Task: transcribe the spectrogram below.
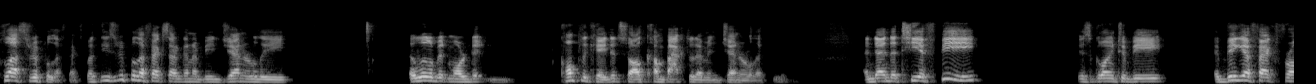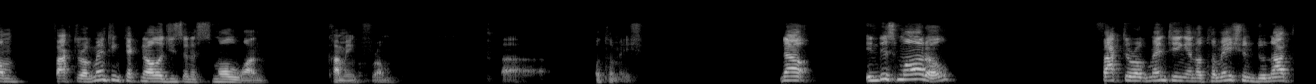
plus ripple effects. But these ripple effects are going to be generally a little bit more complicated, so I'll come back to them in general equilibrium. And then the TFP is going to be a big effect from factor augmenting technologies and a small one coming from uh, automation. Now, in this model, factor augmenting and automation do not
